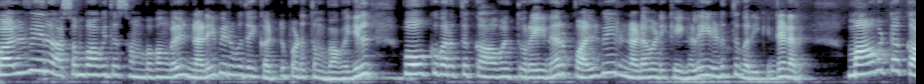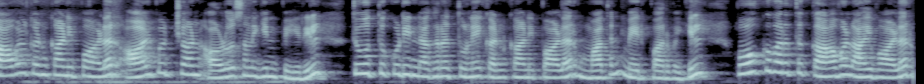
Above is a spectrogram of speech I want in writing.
பல்வேறு அசம்பாவித சம்பவங்கள் நடைபெறுவதை கட்டுப்படுத்தும் வகையில் போக்குவரத்து காவல்துறையினர் பல்வேறு நடவடிக்கைகளை எடுத்து வருகின்றனர். மாவட்ட காவல் கண்காணிப்பாளர் ஆல்பர்ட் ஜான் ஆலோசனையின் பேரில் தூத்துக்குடி நகர துணை கண்காணிப்பாளர் மதன் மேற்பார்வையில் போக்குவரத்து காவல் ஆய்வாளர்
